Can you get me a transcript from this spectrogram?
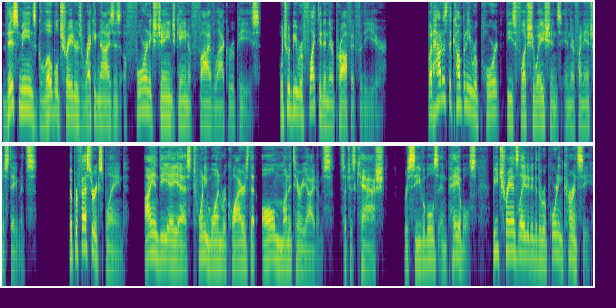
This means Global Traders recognizes a foreign exchange gain of 5 lakh rupees, which would be reflected in their profit for the year. But how does the company report these fluctuations in their financial statements? The professor explained, INDAS 21 requires that all monetary items, such as cash, receivables, and payables, be translated into the reporting currency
